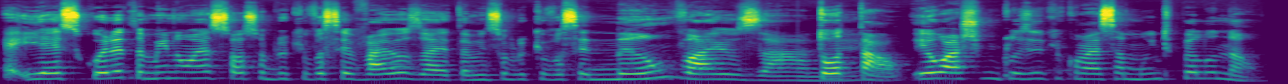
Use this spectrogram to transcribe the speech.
É, e a escolha também não é só sobre o que você vai usar, é também sobre o que você não vai usar. Né? Total. Eu acho, inclusive, que começa muito pelo não.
